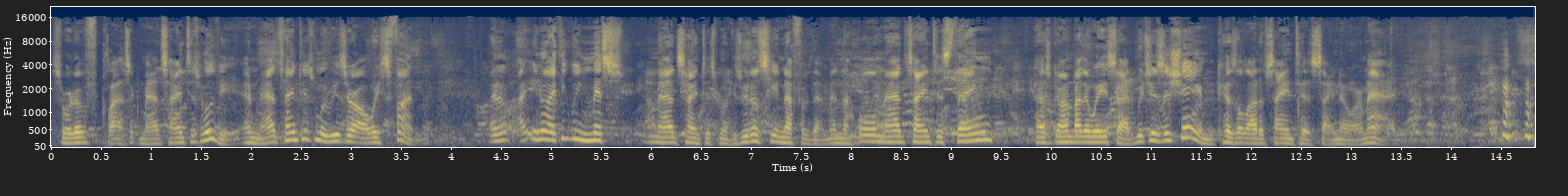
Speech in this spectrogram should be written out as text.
sort of classic mad scientist movie. And mad scientist movies are always fun. I, you know, I think we miss mad scientist movies. We don't see enough of them, and the whole mad scientist thing has gone by the wayside, which is a shame because a lot of scientists I know are mad.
